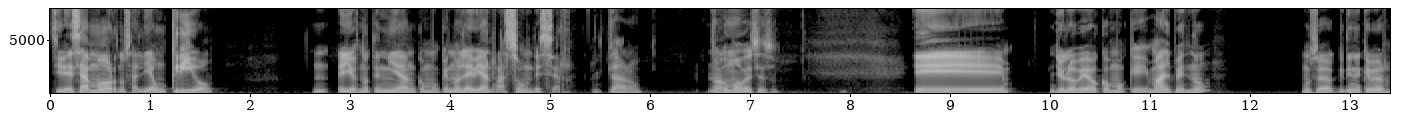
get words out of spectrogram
si de ese amor no salía un crío, n- ellos no tenían, como que no le veían razón de ser. Claro. ¿Tú cómo ves eso? Eh, yo lo veo como que mal, pues, ¿no? O sea, ¿qué tiene que ver?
